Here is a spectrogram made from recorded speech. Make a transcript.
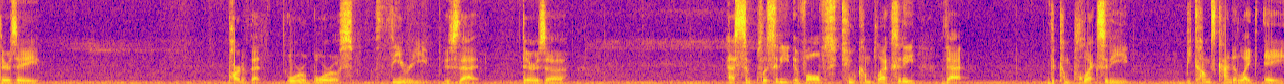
There's a part of that Ouroboros theory is that there's a as simplicity evolves to complexity that the complexity becomes kind of like a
